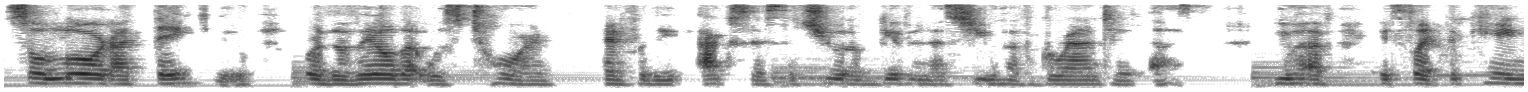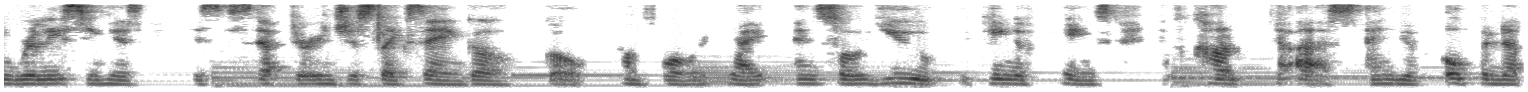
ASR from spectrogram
So, Lord, I thank you for the veil that was torn and for the access that you have given us, you have granted us you have it's like the king releasing his his scepter and just like saying go go come forward right? And so you the king of kings have come to us and you've opened up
